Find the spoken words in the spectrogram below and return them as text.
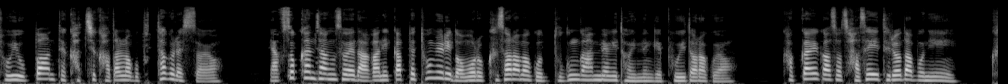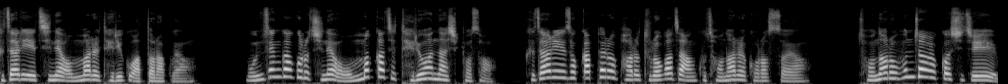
저희 오빠한테 같이 가달라고 부탁을 했어요. 약속한 장소에 나가니 카페 통유리 너머로 그 사람하고 누군가 한 명이 더 있는 게 보이더라고요. 가까이 가서 자세히 들여다보니 그 자리에 지네 엄마를 데리고 왔더라고요. 뭔 생각으로 지네 엄마까지 데려왔나 싶어서 그 자리에서 카페로 바로 들어가지 않고 전화를 걸었어요. 전화로 혼자 올 것이지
